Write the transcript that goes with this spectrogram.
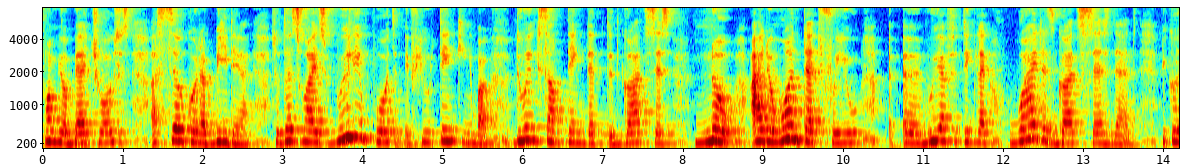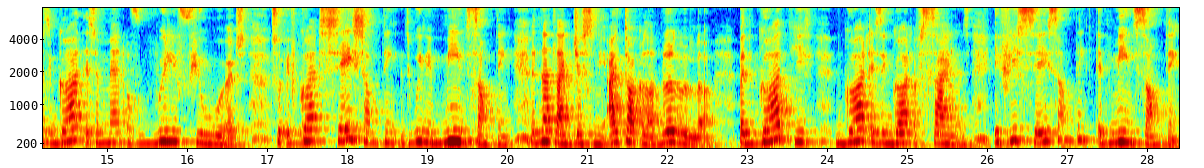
from your bad choices are still gonna be there. So that's why it's really important if you're thinking about doing something that, that God says, no, I don't want that for you. Uh, we have to think like, why does God says that? because God is a man of really few words. So if God says something, it really means something. It's not like just me. I talk a lot, blah blah blah. But God, he, God is a God of silence. If He says something, it means something.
